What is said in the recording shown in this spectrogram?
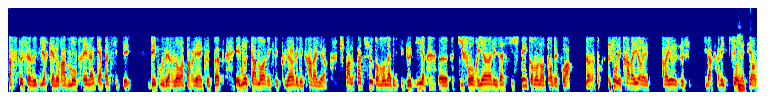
parce que ça veut dire qu'elle aura montré l'incapacité des gouvernants à parler avec le peuple, et notamment avec les plus humbles et les travailleurs. Je ne parle pas de ceux, comme on a l'habitude de dire, euh, qui font rien, les assister, comme on entend des fois. Non, ce sont les travailleurs et les travailleuses de ce avec qui on était en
